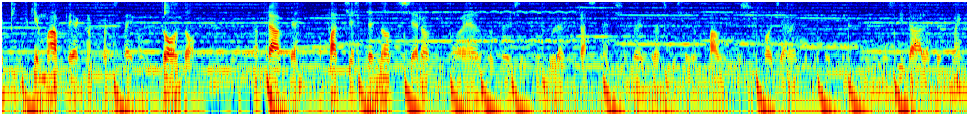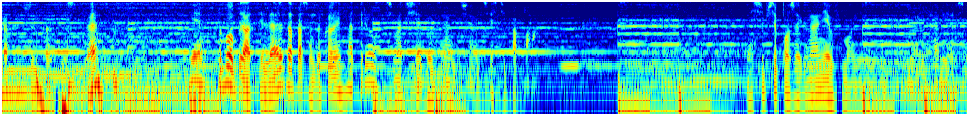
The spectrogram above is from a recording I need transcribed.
epickie mapy, jak na przykład tutaj od Dodo. Naprawdę, popatrzcie, jeszcze noc się robi. O Jezu, to już jest w ogóle straszne. Jak się boję, zaraz mi się zespałni coś w ale to, jest nie- niemożliwe, ale to jest Minecraft, to wszystko jest możliwe. Więc to byłoby na tyle. Zapraszam do kolejnych materiałów. Trzymajcie się, do zobaczenia. Cześć i papa. Najszybsze pożegnanie w moim, w mojej karierze.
